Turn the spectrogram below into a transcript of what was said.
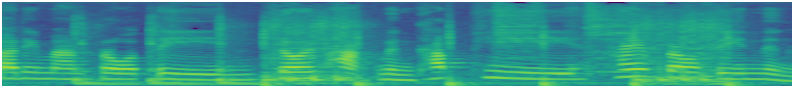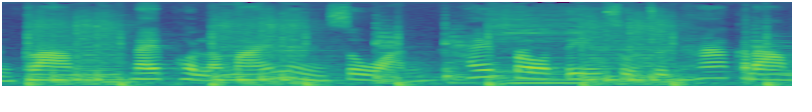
ปริมาณโปรตีน โดยผัก 1 ทัพพี ให้โปรตีน 1 กรัม ในผลไม้ 1 ส่วน ให้โปรตีน 0.5 กรัม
